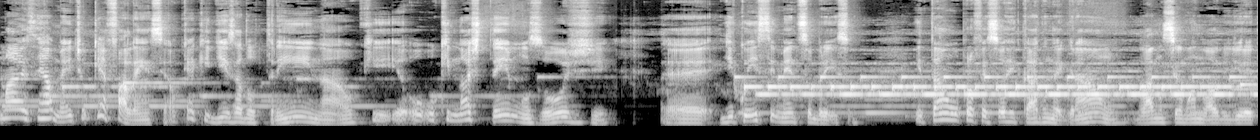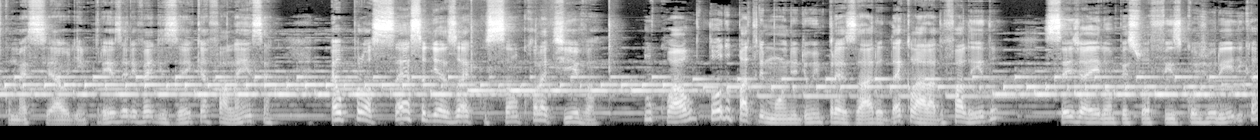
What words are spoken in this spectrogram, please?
Mas realmente o que é falência? O que é que diz a doutrina? O que, o, o que nós temos hoje é, de conhecimento sobre isso? Então o professor Ricardo Negrão, lá no seu manual de direito comercial e de empresa, ele vai dizer que a falência é o processo de execução coletiva, no qual todo o patrimônio de um empresário declarado falido, seja ele uma pessoa física ou jurídica,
